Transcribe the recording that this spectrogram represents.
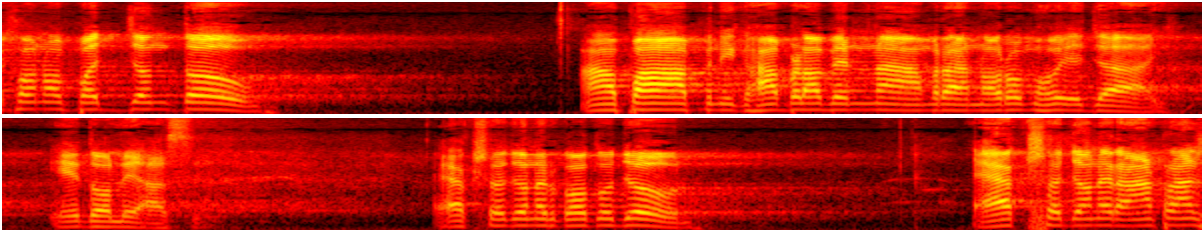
এখনও পর্যন্ত, আপা আপনি ঘাবড়াবেন না, আমরা নরম হয়ে যাই, এ দলে আছে। একশো জনের কতজন একশো জনের আঠাশ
